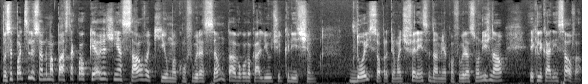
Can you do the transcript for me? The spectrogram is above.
Você pode selecionar uma pasta qualquer, eu já tinha salvo aqui uma configuração, tá? Vou colocar Lilt Christian 2, só para ter uma diferença da minha configuração original, e clicar em salvar.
